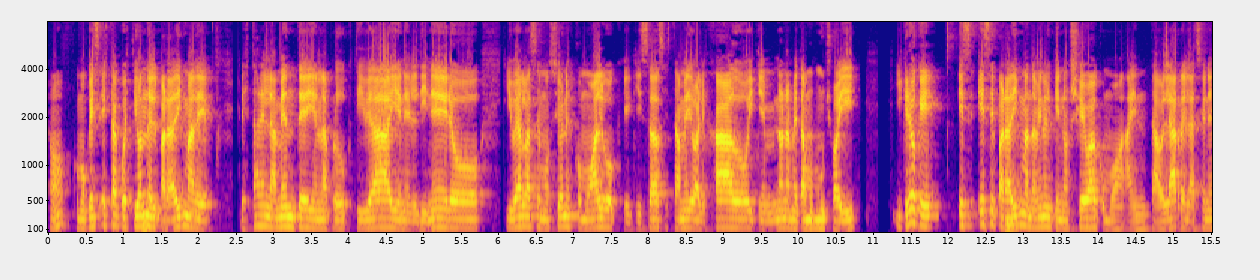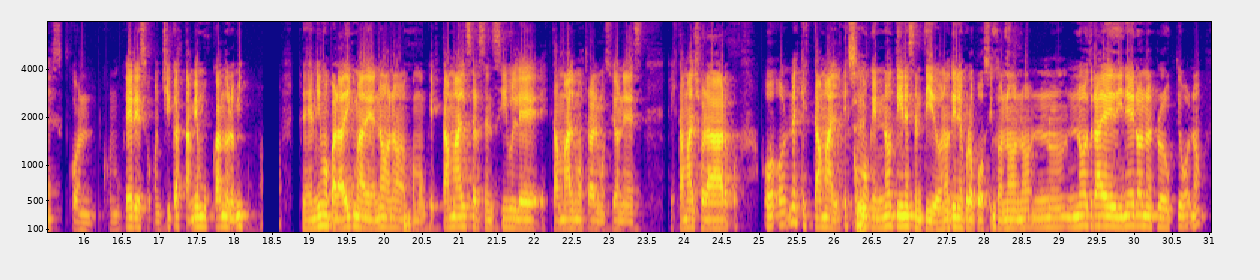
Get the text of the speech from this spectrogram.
Como que es esta cuestión del paradigma de, estar en la mente y en la productividad y en el dinero y ver las emociones como algo que quizás está medio alejado y que no nos metamos mucho ahí. Y creo que es ese paradigma también el que nos lleva como a entablar relaciones con, mujeres o con chicas también buscando lo mismo. Desde el mismo paradigma de no, no, como que está mal ser sensible, está mal mostrar emociones, está mal llorar o, no es que está mal, es como que no tiene sentido, no tiene propósito, no, no, no, no, trae dinero, no es productivo, ¿no?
